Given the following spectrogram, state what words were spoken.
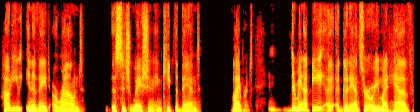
How do you innovate around the situation and keep the band vibrant? And there may not be a, a good answer, or you might have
